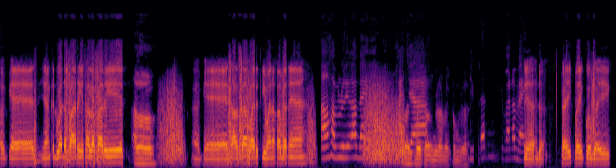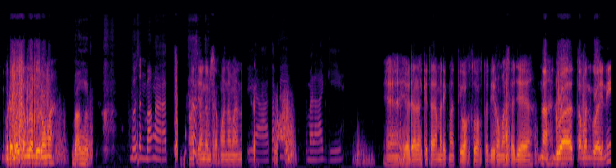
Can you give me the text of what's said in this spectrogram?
Oke okay. yang kedua ada Farid. Halo Farid. Halo. Oke okay. Salsa Farid gimana kabarnya? Alhamdulillah baik. Baik baik alhamdulillah baik alhamdulillah. Gibran gimana baik? Ya udah. Baik baik gue baik. Udah bosan belum di rumah? Banget bosan banget. Banget ya nggak bisa ke mana-mana. Iya tapi gimana lagi? Ya ya udahlah kita menikmati waktu-waktu di rumah saja ya. Nah dua teman gue ini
